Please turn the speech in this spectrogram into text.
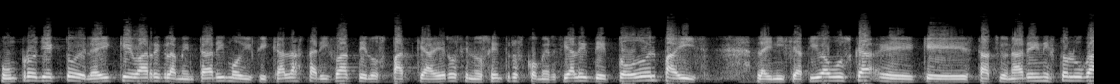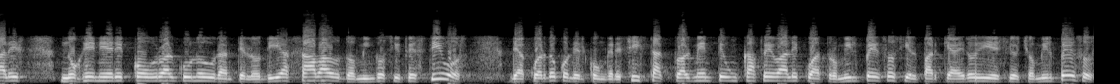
un proyecto de ley que va a reglamentar y modificar las tarifas de los parqueaderos en los centros comerciales de todo el país. La iniciativa busca eh, que estacionar en estos lugares no genere cobro alguno durante los días sábados, domingos y festivos. De acuerdo con el congresista, actualmente un café vale cuatro mil pesos y el parqueadero dieciocho mil pesos.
